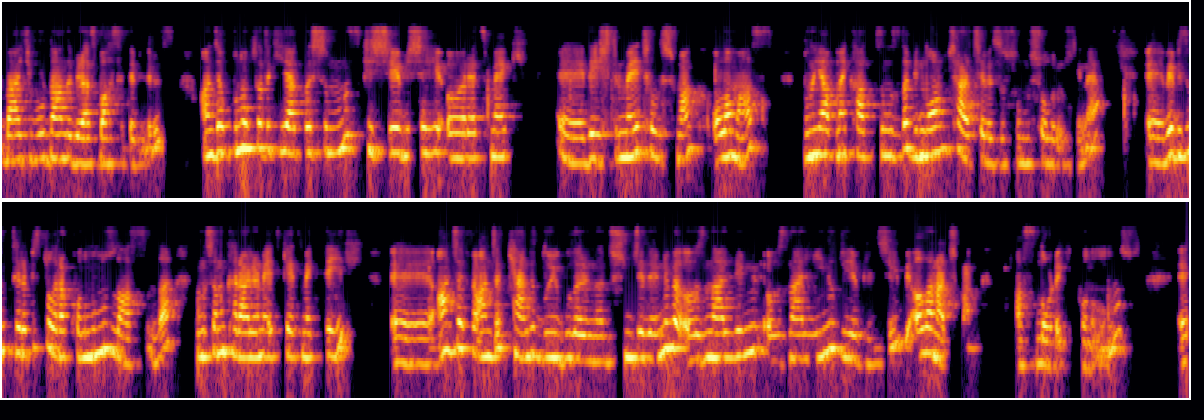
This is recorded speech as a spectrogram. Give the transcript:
belki buradan da biraz bahsedebiliriz. Ancak bu noktadaki yaklaşımımız kişiye bir şeyi öğretmek, e, değiştirmeye çalışmak olamaz. Bunu yapmaya kalktığımızda bir norm çerçevesi sunmuş oluruz yine. E, ve bizim terapist olarak konumumuz da aslında danışanın kararlarına etki etmek değil, e, ancak ve ancak kendi duygularını, düşüncelerini ve öznelliğini, öznelliğini duyabileceği bir alan açmak aslında oradaki konumumuz. E,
